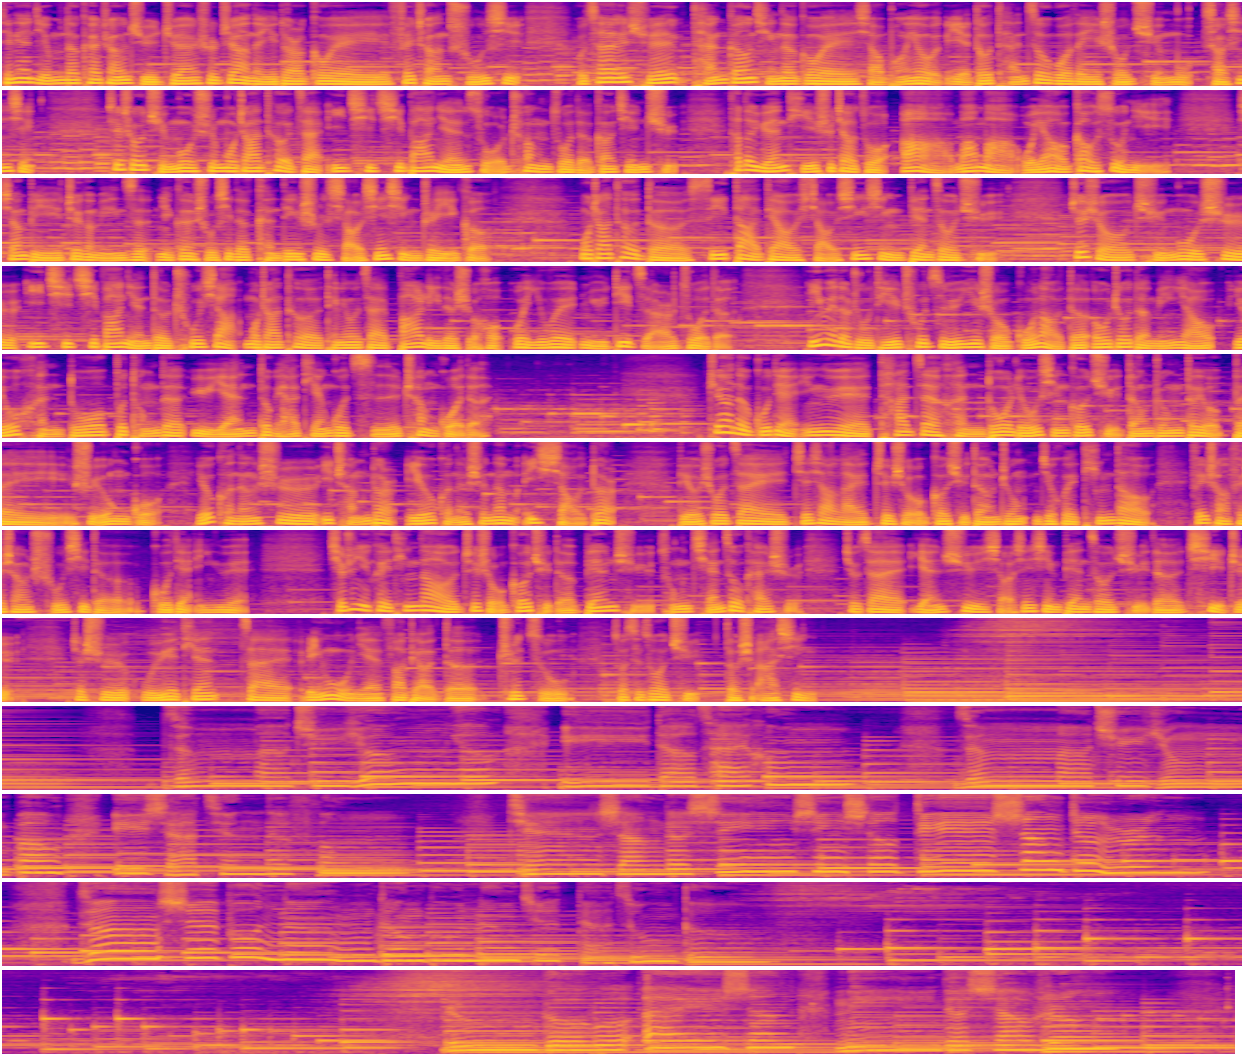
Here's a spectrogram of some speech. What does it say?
今天节目的开场曲居然是这样的一段，各位非常熟悉。我猜学弹钢琴的各位小朋友也都弹奏过的一首曲目《小星星》。这首曲目是莫扎特在一七七八年所创作的钢琴曲，它的原题是叫做《啊，妈妈，我要告诉你》。相比这个名字，你更熟悉的肯定是《小星星》这一个。莫扎特的 C 大调小星星变奏曲，这首曲目是一七七八年的初夏，莫扎特停留在巴黎的时候，为一位女弟子而作的。音乐的主题出自于一首古老的欧洲的民谣，有很多不同的语言都给他填过词、唱过的。这样的古典音乐，它在很多流行歌曲当中都有被使用过，有可能是一长段儿也有可能是那么一小段儿比如说，在接下来这首歌曲当中，你就会听到非常非常熟悉的古典音乐。其实你可以听到这首歌曲的编曲从前奏开始就在延续《小星星变奏曲》的气质。这是五月天在零五年发表的《知足》，作词作曲都是阿信。怎么去拥有一道彩虹？怎么去拥抱一夏天的风？天上的星星，笑地上的人，总是不能懂，不能觉得足够。如果我爱上你的笑容，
